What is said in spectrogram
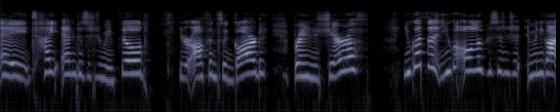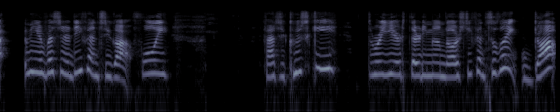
a tight end position being filled. Your offensive guard, Brandon Scherff. You got the you got all the positions. I mean, you got I mean, you invested in defense. You got fully Fatukowski three year, $30 million defense. So they got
